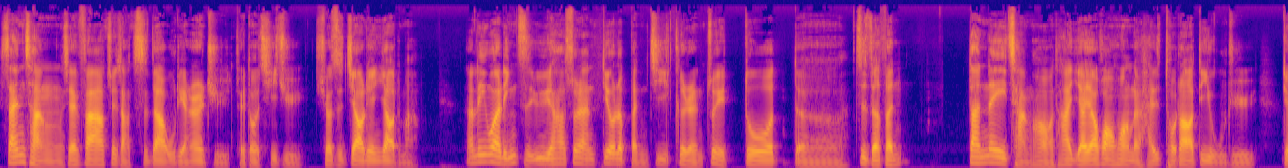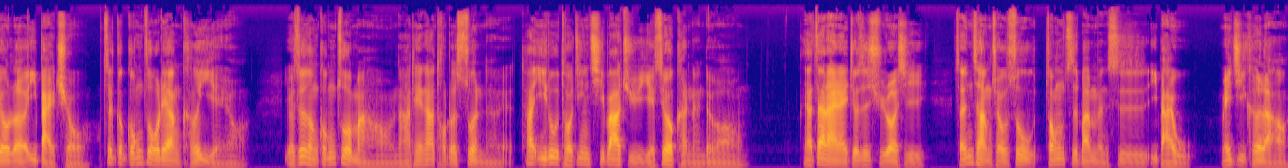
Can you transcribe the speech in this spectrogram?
三场先发最少吃到五点二局，最多七局，就是教练要的嘛。那另外林子玉他虽然丢了本季个人最多的自责分，但那一场哈他摇摇晃晃的还是投到了第五局。丢了一百球，这个工作量可以哦。有这种工作嘛哦，哪天他投的顺了，他一路投进七八局也是有可能的哦。那再来呢，就是徐若曦，整场球数中值版本是一百五，没几颗了哦，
